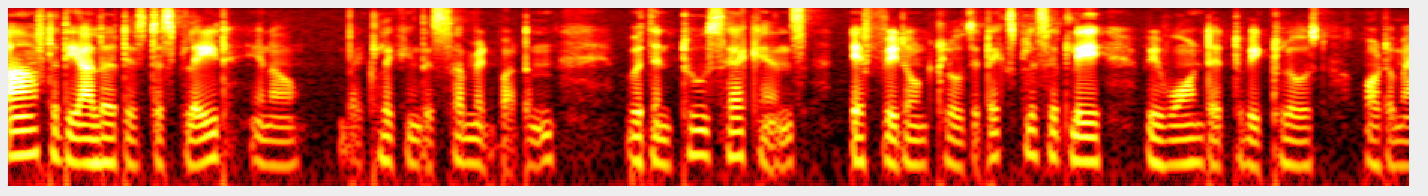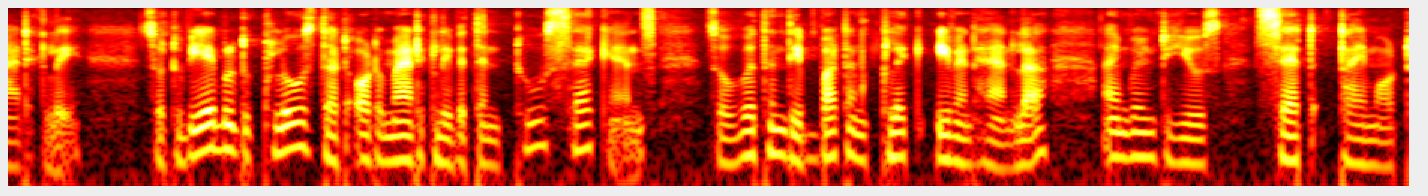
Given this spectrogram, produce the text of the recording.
after the alert is displayed, you know, by clicking the submit button within two seconds if we don't close it explicitly we want it to be closed automatically so to be able to close that automatically within two seconds so within the button click event handler I'm going to use set timeout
